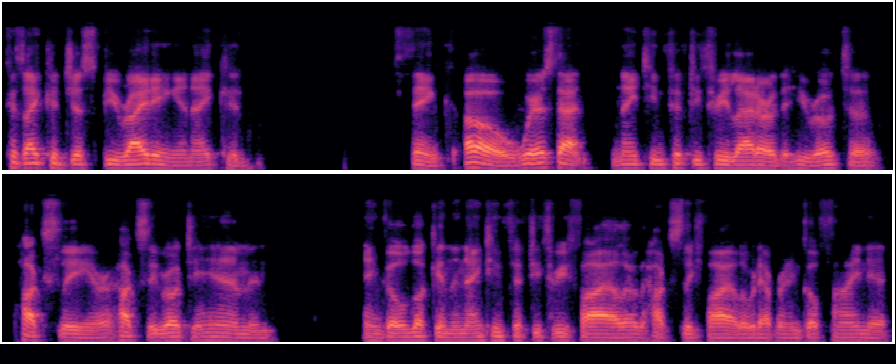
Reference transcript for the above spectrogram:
because I could just be writing and I could think, oh, where's that 1953 letter that he wrote to Huxley or Huxley wrote to him, and and go look in the 1953 file or the Huxley file or whatever, and go find it.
